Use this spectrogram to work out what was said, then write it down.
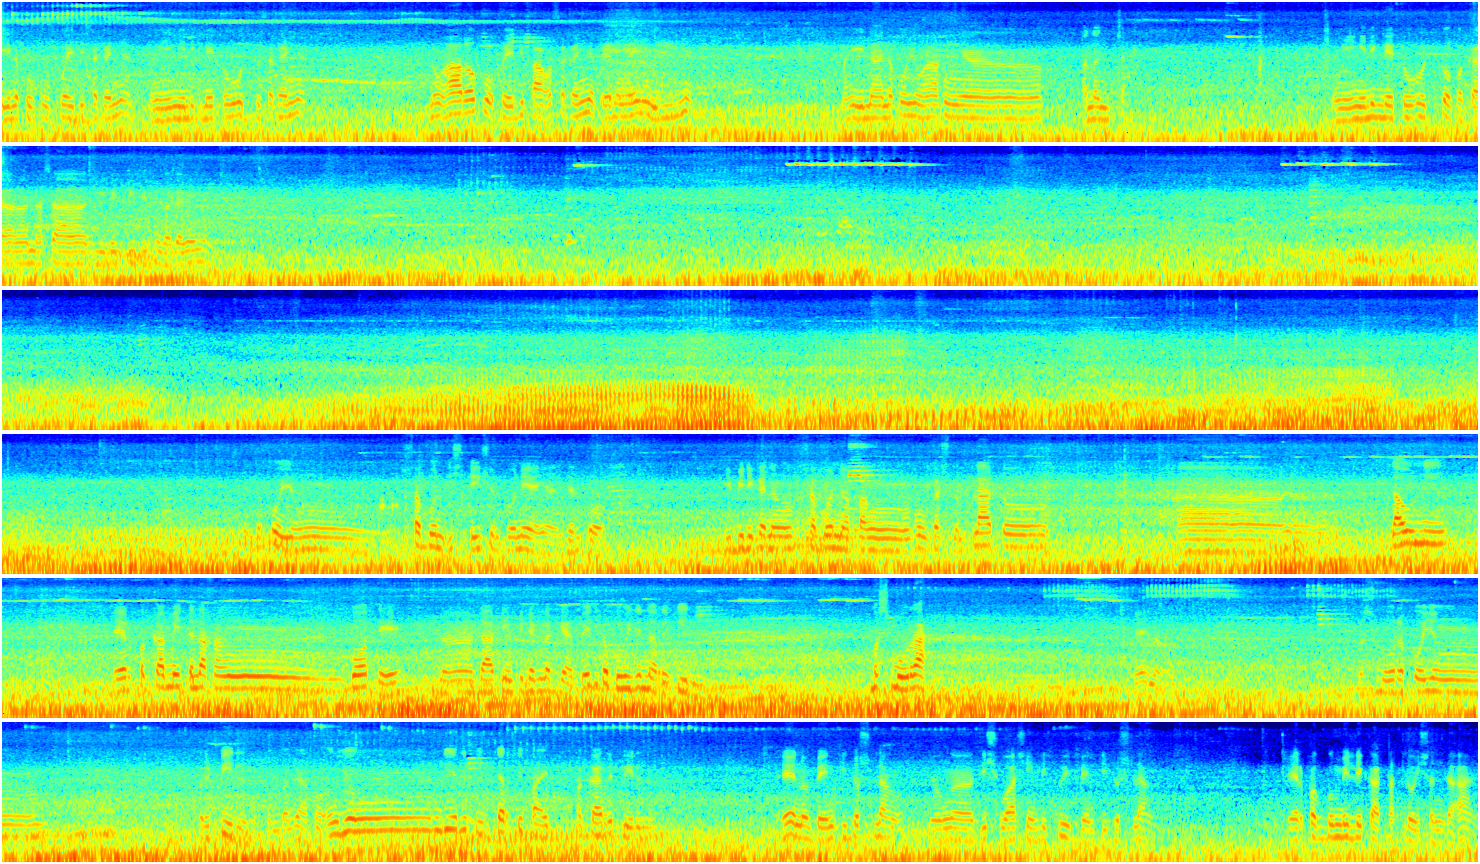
Hindi na po po pwede sa ganyan. Nanginginig na yung tuhod ko sa ganyan. Nung araw po, pwede pa ako sa ganyan. Pero ngayon, hindi na. Mahina na po yung aking uh, panansya. Nanginginig na yung tuhod ko pagka nasa gilid-gilid na ganyan. Ito po yung sabon station po niya. Yan, dyan po. Bibili ka ng sabon na panghugas ng plato. ah downy. Pero pagka may dala kang bote na dating pinaglagyan, pwede ka bumili ng refill. Mas mura. Ayan o. Mas mura po yung refill. Kumbaga kung yung hindi refill 35 pagka refill ayan o 22 lang. Yung ah, dishwashing liquid 22 lang. Pero pag bumili ka tatlo isang daan.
